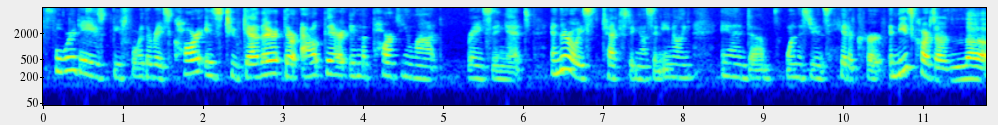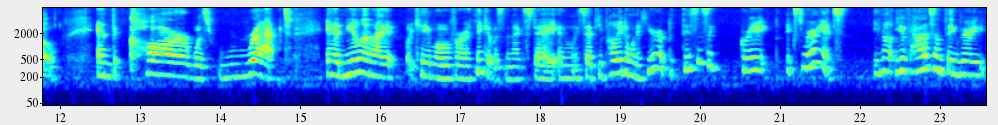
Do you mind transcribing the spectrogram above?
four days before the race. Car is together. They're out there in the parking lot racing it, and they're always texting us and emailing. And um, one of the students hit a curb, and these cars are low, and the car was wrecked. And Neil and I came over. I think it was the next day, and we said, "You probably don't want to hear it, but this is a great experience. You know, you've had something very."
